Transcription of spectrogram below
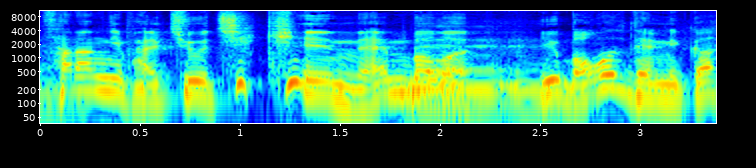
사랑니 발치 후 치킨, 햄버거 네. 이거 먹어도 됩니까?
